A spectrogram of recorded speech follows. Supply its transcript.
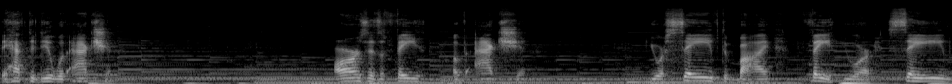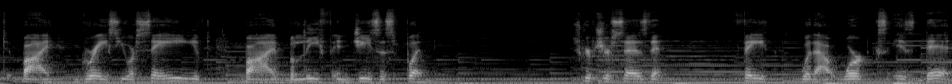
they have to deal with action. Ours is a faith of action. You are saved by faith. You are saved by grace. You are saved by belief in Jesus. But Scripture says that faith without works is dead.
